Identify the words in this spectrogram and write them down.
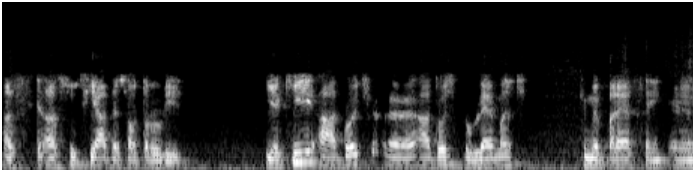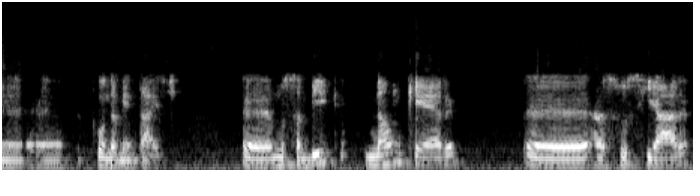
ass- associadas ao terrorismo. E aqui há dois, eh, há dois problemas que me parecem eh, fundamentais. Eh, Moçambique não quer associar,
